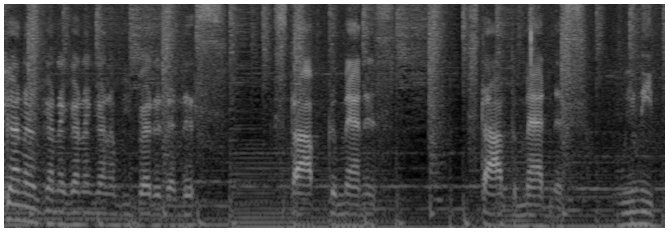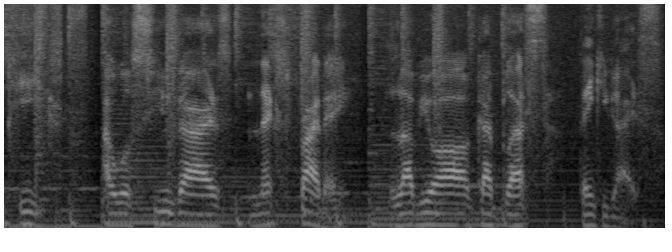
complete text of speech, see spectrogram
gonna, gonna, gonna, gonna be better than this. Stop the madness. Stop the madness. We need peace. I will see you guys next Friday. Love you all. God bless. Thank you guys.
